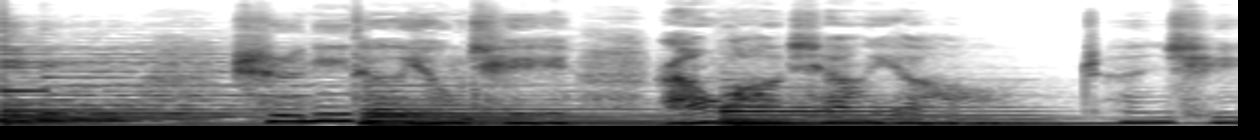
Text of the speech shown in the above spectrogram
忆，是你的勇气，让我想要珍惜。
